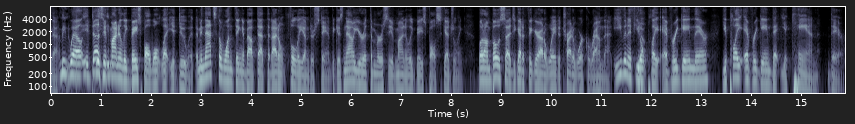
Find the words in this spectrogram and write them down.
matter. that. I mean, well, it, it does it, if it, minor league baseball won't let you do it. I mean, that's the one thing about that that I don't fully understand because now you're at the mercy of minor league baseball scheduling. But on both sides, you got to figure out a way to try to work around that. Even if you yep. don't play every game there, you play every game that you can there.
